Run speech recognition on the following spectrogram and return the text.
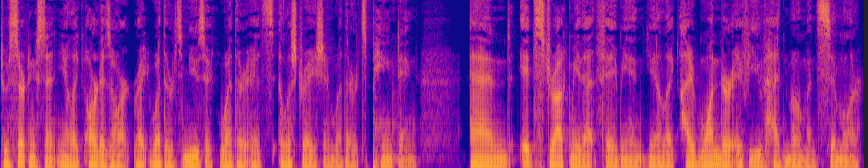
to a certain extent, you know, like art is art, right? Whether it's music, whether it's illustration, whether it's painting, and it struck me that Fabian, you know, like I wonder if you've had moments similar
